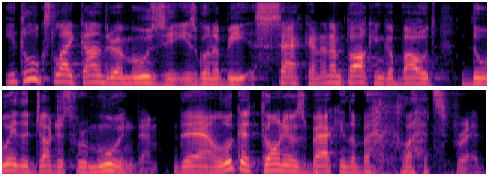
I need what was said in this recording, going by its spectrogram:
It looks like Andrea Musi is gonna be second, and I'm talking about the way the judges were moving them. Damn, look at Tonio's back in the back lat spread.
